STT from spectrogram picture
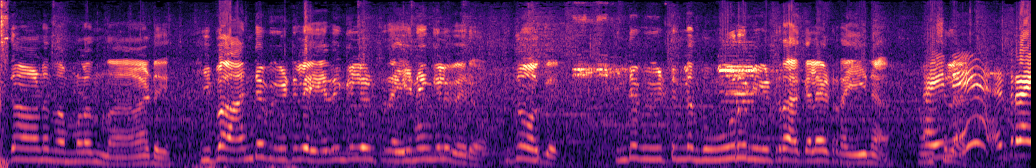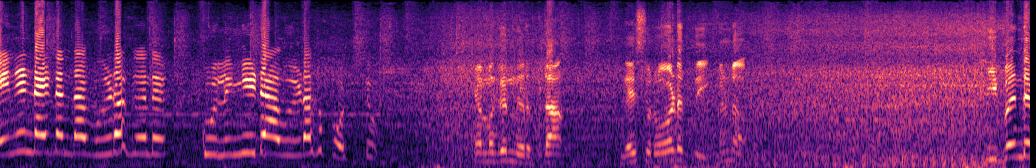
ഇതാണ് നമ്മളെ നാട്. ഇപ്പൊ എന്റെ വീട്ടിൽ ഏതെങ്കിലും ട്രെയിനെങ്കിലും വരുമോ ഇത് നോക്ക്. എന്റെ വീട്ടിന്റെ നൂറ് മീറ്റർ അകലെ ട്രെയിനാ ട്രെയിൻ ഉണ്ടായിട്ട് എന്താ വീടൊക്കെ കുലുങ്ങിട്ട് ആ വീടൊക്കെ പൊട്ടു. നമുക്ക് നിർത്താം. ഗൈസ് റോഡ് എത്തി. കണ്ടോ? ഇവന്റെ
